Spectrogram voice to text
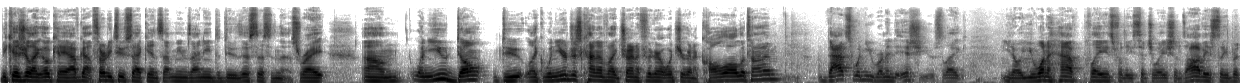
because you're like, okay, I've got 32 seconds. That means I need to do this, this, and this, right? Um, when you don't do, like, when you're just kind of like trying to figure out what you're going to call all the time, that's when you run into issues. Like, you know, you want to have plays for these situations, obviously, but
